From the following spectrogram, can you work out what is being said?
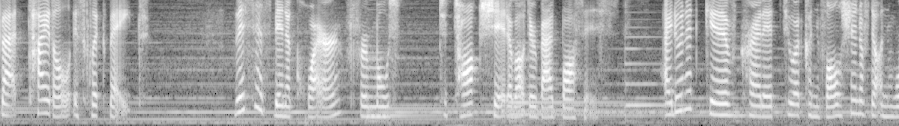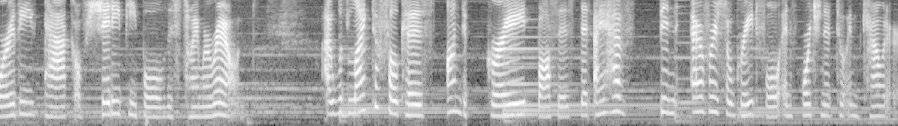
That title is clickbait. This has been a choir for most to talk shit about their bad bosses. I do not give credit to a convulsion of the unworthy pack of shitty people this time around. I would like to focus on the great bosses that I have been ever so grateful and fortunate to encounter.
